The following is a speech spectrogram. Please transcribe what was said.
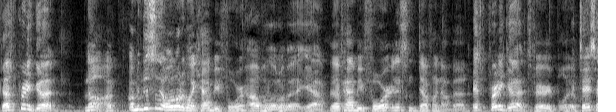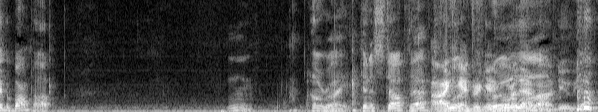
That's pretty good. No, I, I mean this is the only one I've like had before. Oh, a little bit, yeah. That I've had before, and it's definitely not bad. It's pretty good. It's very blue. It tastes like a bomb pop. Mm. All right, gonna stop that. I can't drink any more of that throw up. Mountain Dew. Yeah.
